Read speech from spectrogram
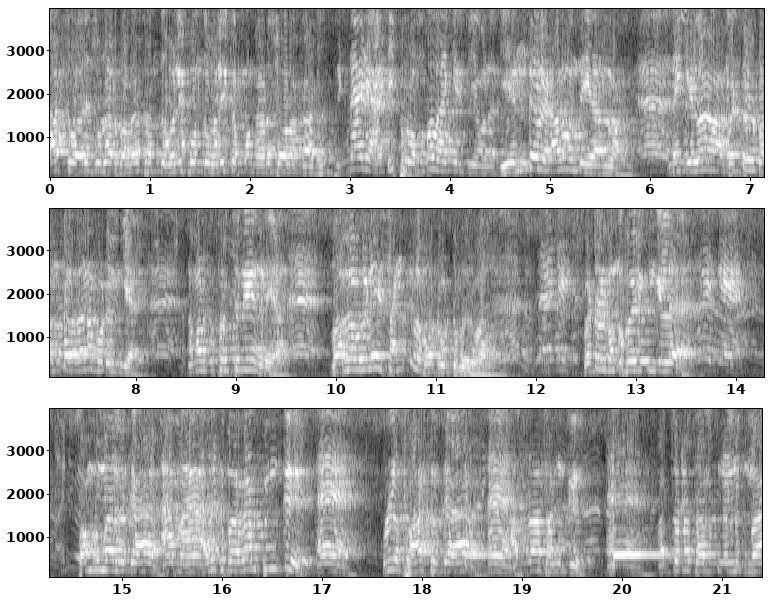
ஆத்து வரி சுடார் பார்த்தா சந்து ஒலி பொந்து ஒலி கம்பங்காடு சோளக்காடு. பின்னாடி அடிப்பு ரொம்ப வாங்கிருப்பீங்க உனக்கு எங்க வேணாலும் வந்து ஏறலாம். நீங்க எல்லாம் பெட்ரோல் பங்க்ல தானே போடுவீங்க. நம்மளுக்கு பிரச்சனையே கிடையாது. வர்றவங்களே சங்கில போட்டு விட்டு போயிருவாங்க பெட்ரோல் பங்க் போயிருக்கீங்கல்ல? பம்பு மாதிரி இருக்கா? ஆமா. அதுக்கு பிறகுதான் பிங்க் உள்ள ஸ்பாட் இருக்கா. அதுதான் சங்கு. ஆ. வச்சோன்னா சரக்கு நின்னுக்குமா.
